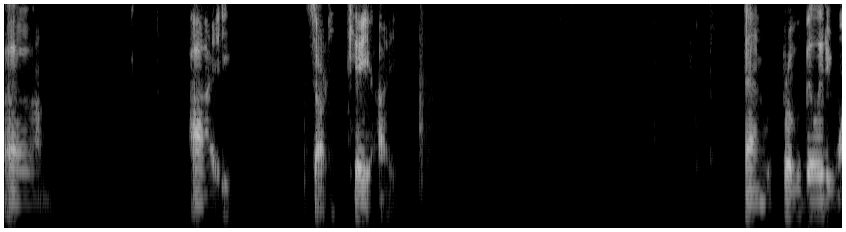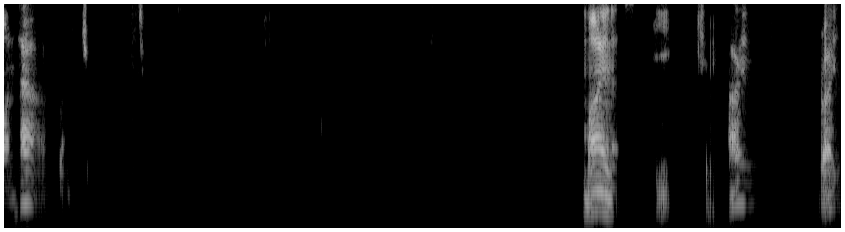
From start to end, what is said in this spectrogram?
um, i, sorry, ki. And with probability one half, minus e k i, right?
